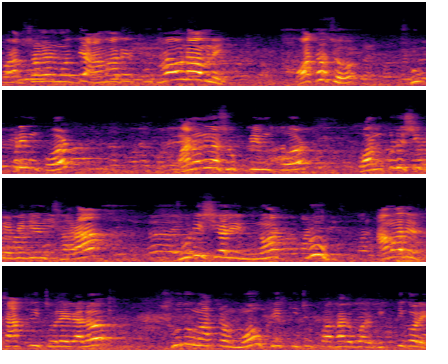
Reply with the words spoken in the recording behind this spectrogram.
করাপশনের মধ্যে আমাদের কোথাও নাম নেই। অথচ সুপ্রিম কোর্ট, মাননীয় সুপ্রিম কোর্ট কনক্লুসিভ এভিডেন্স ছাড়া জুডিশিয়ালি নট প্রুফ আমাদের চাকরি চলে গেল। শুধুমাত্র মৌখিক কিছু কথার উপর ভিত্তি করে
